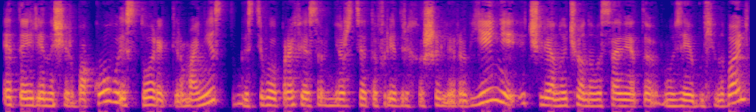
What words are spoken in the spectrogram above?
Это Ирина Щербакова, историк-германист, гостевой профессор университета Фридриха Шиллера в Йене, член ученого совета музея Бухенвальд,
